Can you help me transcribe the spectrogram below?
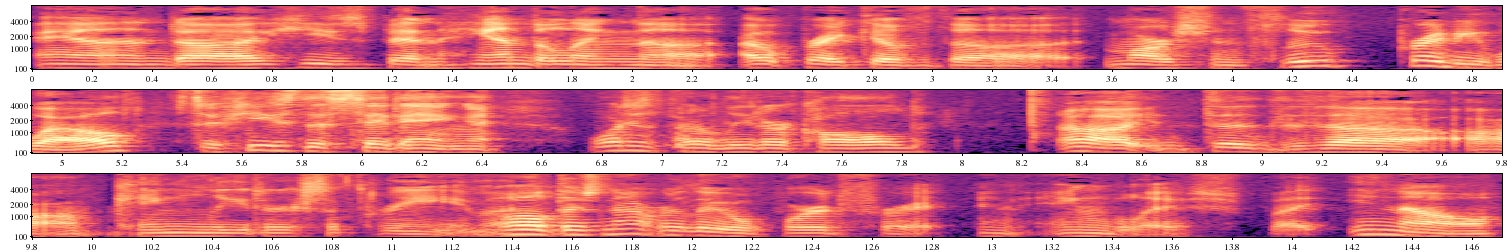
and uh he's been handling the outbreak of the Martian flu pretty well. So he's the sitting. What is their leader called? Uh the the um King Leader Supreme. Well, there's not really a word for it in English, but you know,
